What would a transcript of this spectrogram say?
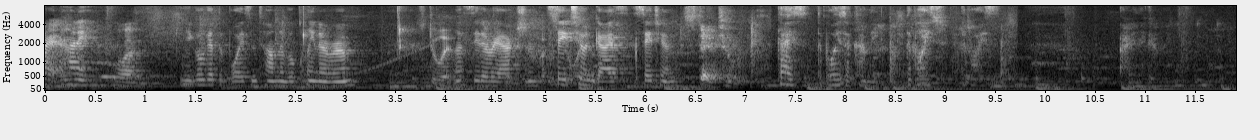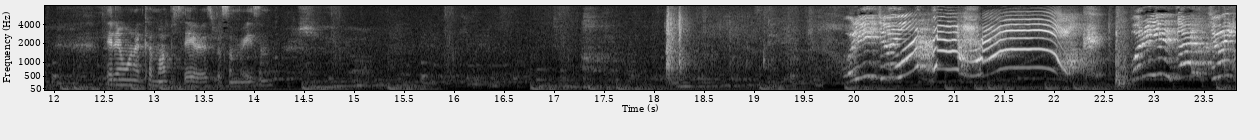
All right, honey, What? can you go get the boys and tell them to go clean our room? Let's do it. Let's see the reaction. Let's Stay do it. tuned, guys. Stay tuned. Stay tuned. Guys, the boys are coming. The boys, the boys. All right, they're coming. They didn't want to come upstairs for some reason. What are you doing? What the heck? What are you guys doing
